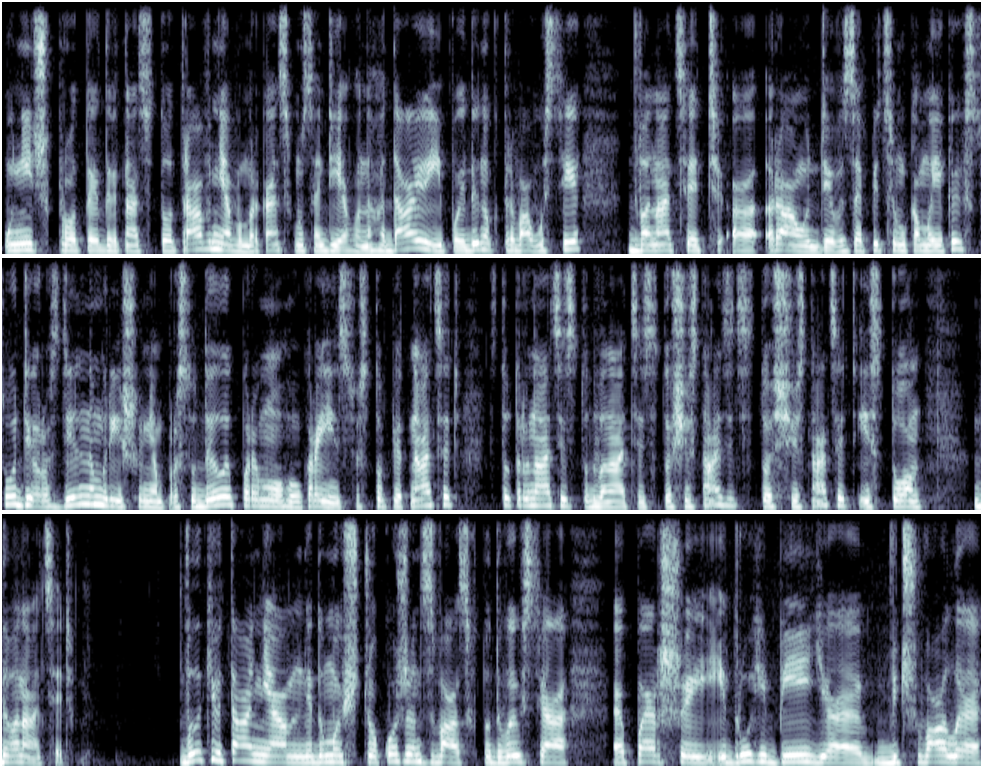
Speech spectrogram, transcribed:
у ніч проти 19 травня в американському Сан-Дієго. Нагадаю, і поєдинок тривав усі 12 е, раундів, за підсумками яких судді роздільним рішенням присудили перемогу українцю 115, 113, 112, 116, 116 і 112. Велике вітання. Я думаю, що кожен з вас, хто дивився е, перший і другий бій, е, відчували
